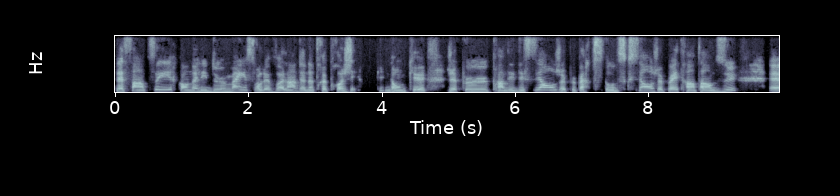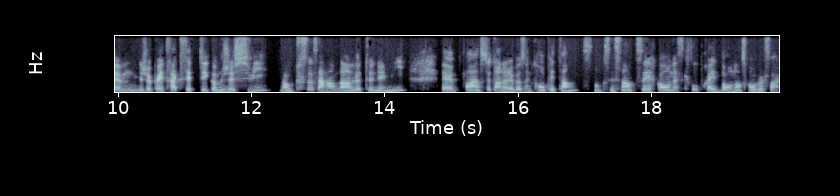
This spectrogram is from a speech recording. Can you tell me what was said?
de sentir qu'on a les deux mains sur le volant de notre projet. Donc, euh, je peux prendre des décisions, je peux participer aux discussions, je peux être entendu, euh, je peux être accepté comme je suis. Donc, tout ça, ça rentre dans l'autonomie. Euh, ensuite, on a le besoin de compétences. Donc, c'est sentir qu'on a ce qu'il faut pour être bon dans ce qu'on veut faire.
